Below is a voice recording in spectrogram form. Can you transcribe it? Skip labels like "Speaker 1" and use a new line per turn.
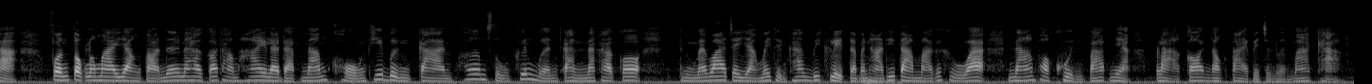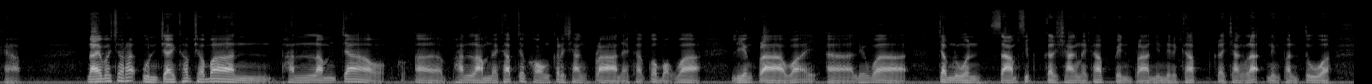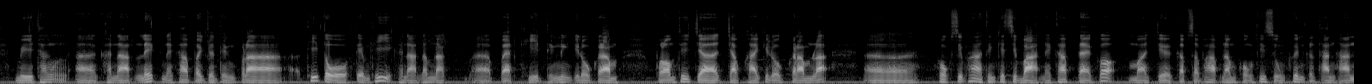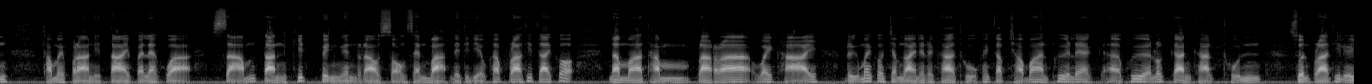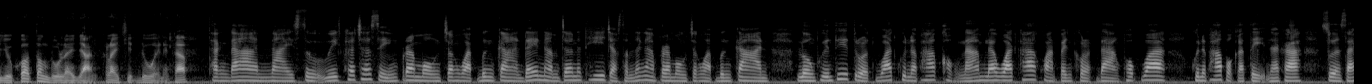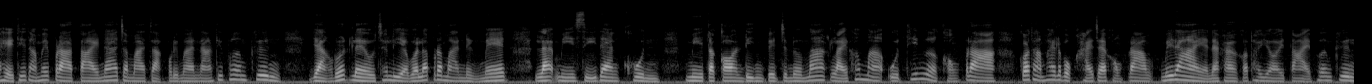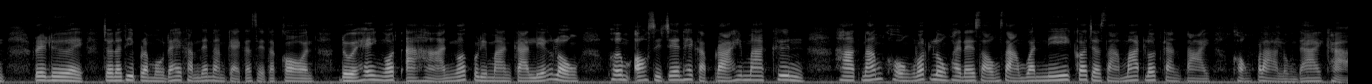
ค่ะ ฝนตกลงมาอย่างต่อเนื่องนะคะ ก็ทำให้ระดับน้ำโขงที่บึงการเพิ่มสูงขึ้นเหมือนกันนะคะ ก็ถึงแม้ว่าจะยังไม่ถึงขั้นวิกฤต แต่ปัญหาที่ตามมาก็คือว่าน้ำพอขุ่นปั๊บเนี่ยปลาก็น็อกตายเป็นจำนวนมากค่ะ
ครับ นายวัชระอุ่นใจครับชาวบ้านพันลำเจ้า พันลำนะครับเจ้าของกระชังปลานะครับก็บอกว่าเลี้ยงปลาไว้เอ่อเรียกว่าจำนวน 30 กระชังนะครับเป็นปลานิลนะครับกระชังละ 1,000 ตัว มีทั้งขนาดเล็กนะครับไปจนถึงปลาที่โตเต็มที่ขนาดน้ำหนัก 8 ขีดถึง 1 กิโลกรัม พร้อมที่จะจับขายกิโลกรัมละ 65ถึง70 บาทนะครับ แต่ก็มาเจอกับสภาพน้ำคงที่สูงขึ้นกระทันหันทำให้ปลานี่ตายไปแล้วกว่า 3 ตันคิดเป็นเงินราว 2 0 0 0 0 0 บาทเลยทีเดียวครับ ปลาที่ตายก็นำมาทำปลาร้าไว้ขาย หรือไม่ก็จำหน่ายในราคาถูกให้กับชาวบ้านเพื่อแลกเเพื่อลดการขาดทุน ส่วนปลาที่เหลืออยู่ก็ต้องดูแลอย่างใกล้ชิดด้วยนะครับ
ทางด้านนายสุวิทย์คชสิงห์ประมงจังหวัดบึงการได้นำเจ้าหน้าที่จากสำนักงานประมงจังหวัดบึงการลงพื้นที่ตรวจวัดคุณภาพของน้ำและวัดค่าความเป็นกรดด่างพบว่าคุณภาพปกตินะคะ ส่วนสาเหตุที่ทำให้ปลาตายน่าจะมาจากปริมาณน้ำที่เพิ่มขึ้น อย่างรวดเร็วเฉลี่ยวันละประมาณ 1 เมตร และมีสีแดงขุ่นมีตะกอนดินเป็นจำนวนมากไหลเข้ามาอุดที่เหงือกของปลา ก็ทำให้ระบบหายใจของปลาไม่ได้นะคะ ก็ทยอยตายเพิ่มขึ้นเรื่อยๆ เจ้าหน้าที่ประมงได้ให้คำแนะนำแก่เกษตรกร โดยให้งดอาหารงดปริมาณการเลี้ยงลง เพิ่มออกซิเจนให้กับปลาให้มากขึ้น หากน้ำโขงลดลงภายใน 2-3 วันนี้ก็จะสามารถลดการตายของปลาลงได้ค่ะ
